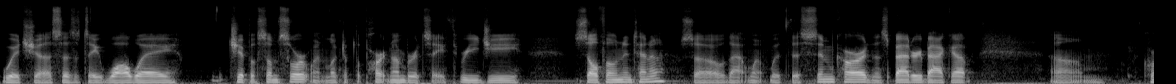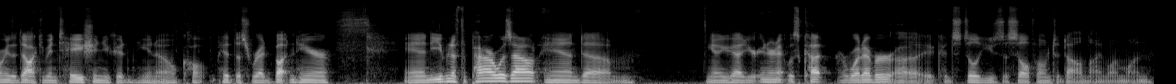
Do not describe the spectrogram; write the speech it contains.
which uh, says it's a Huawei chip of some sort. Went and looked up the part number. It's a 3G cell phone antenna. So that went with this SIM card and this battery backup. Um, according to the documentation, you could, you know, call, hit this red button here. And even if the power was out and, um, you know, you had your internet was cut or whatever, uh, it could still use the cell phone to dial 911.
